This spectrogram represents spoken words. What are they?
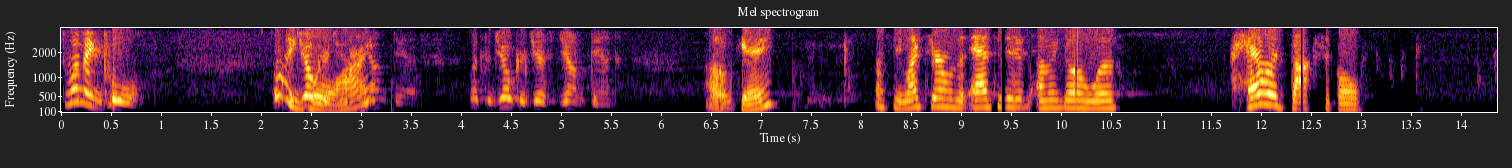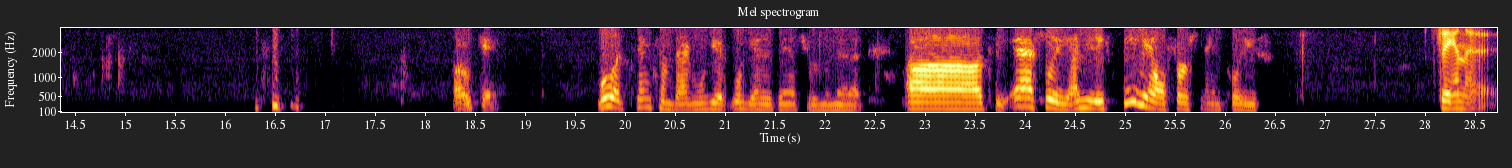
Swimming pool. What the Swimming Joker pool, just right. jumped in. What the Joker just jumped in. Okay. Let's see, my term with an adjective. I'm going to go with paradoxical. okay. We'll let Tim come back and we'll get we'll get his answer in a minute. Uh, let's see, Ashley, I need a female first name, please. Janet.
